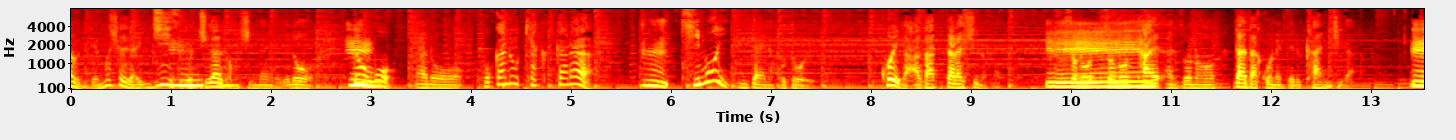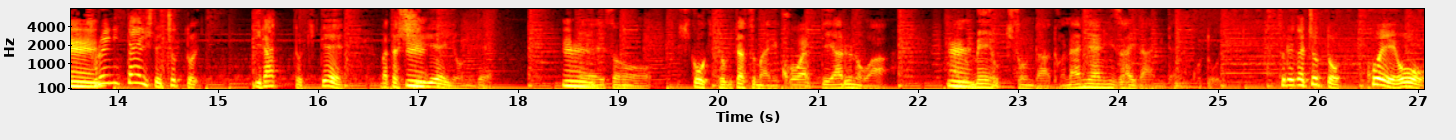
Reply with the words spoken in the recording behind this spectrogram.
うんでもしかしたら事実と違うかもしれないんだけど、どうもあの他の客からうん。キモいみたいなことを声が上がったらしいのね、うん。そのそのたいあのそのだだこねてる感じが、うん。それに対してちょっとイラッときてまた CA 呼んで、うん。えーその飛行機飛び立つ前にこうやってやるのはうん。名誉毀損だとか何々罪だみたいなことを言ってそれがちょっと声を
